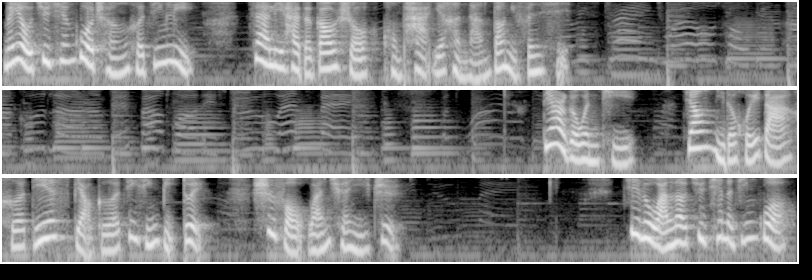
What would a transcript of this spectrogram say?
没有拒签过程和经历，再厉害的高手恐怕也很难帮你分析。第二个问题，将你的回答和 DS 表格进行比对，是否完全一致？记录完了拒签的经过。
